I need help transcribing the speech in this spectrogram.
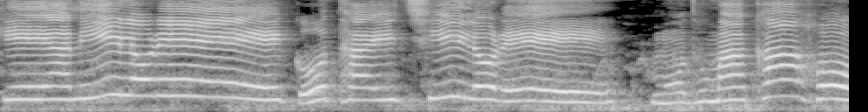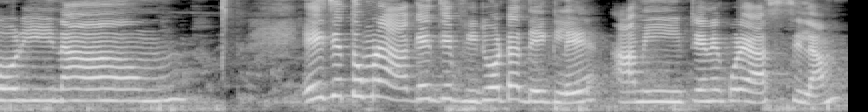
কে আনিল রে? কোথায় ছিল রে? মধুমাখা হরিনাম। এই যে তোমরা আগে যে ভিডিওটা দেখলে, আমি ট্রেনে করে আসছিলাম।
